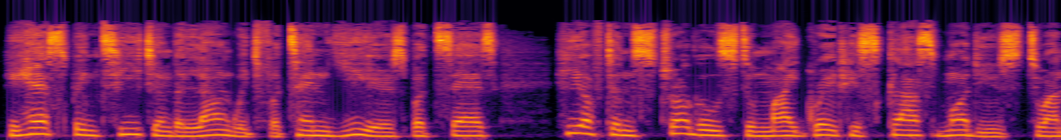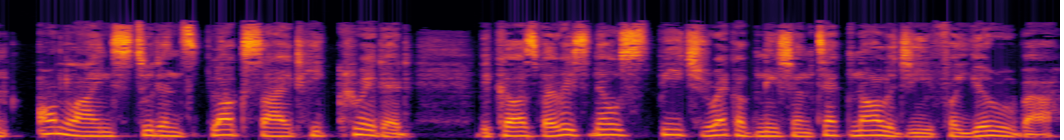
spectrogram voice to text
He has been teaching the language for 10 years but says he often struggles to migrate his class modules to an online students blog site he created because there is no speech recognition technology for Yoruba.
